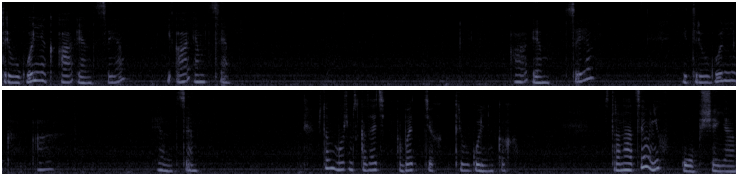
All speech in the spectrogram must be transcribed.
треугольник АНС и АМС. АМС и треугольник АНС. Что мы можем сказать об этих треугольниках? Сторона С у них общая.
